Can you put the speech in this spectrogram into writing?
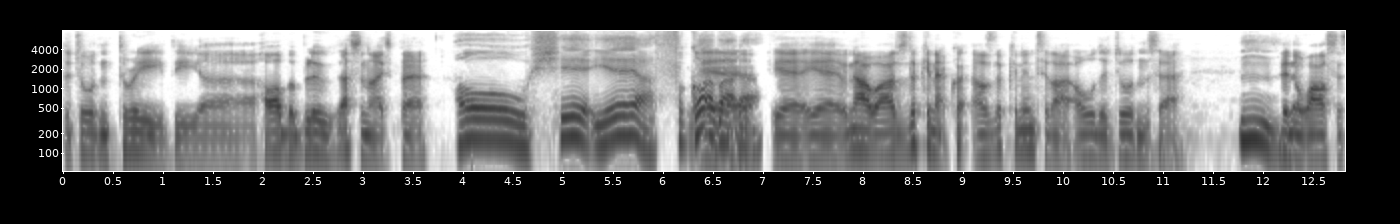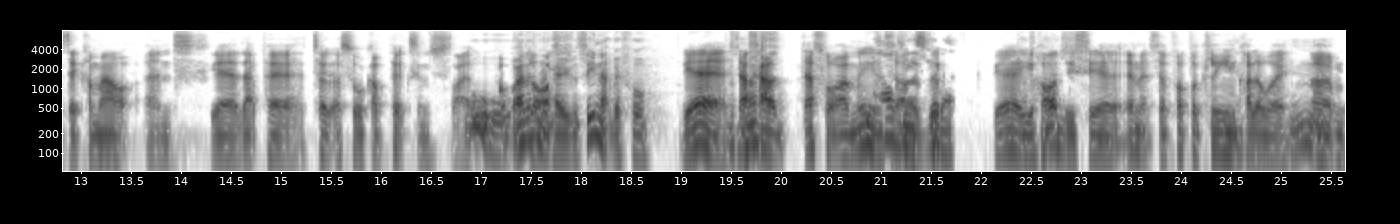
the Jordan Three, the uh, Harbor Blue. That's a nice pair. oh shit! Yeah, I forgot about that. Yeah, yeah. No, I was looking at I was looking into like older Jordans that Mm. been a while since they come out, and yeah, that pair. To- I saw a couple pics and just like, Oh, I don't think. I've even seen that before. Yeah, That's that's, nice. how that's what I mean. So I hardly was see look, yeah, you hardly nice. see it, and it's a proper clean Yeah. colorway. Mm. Um,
